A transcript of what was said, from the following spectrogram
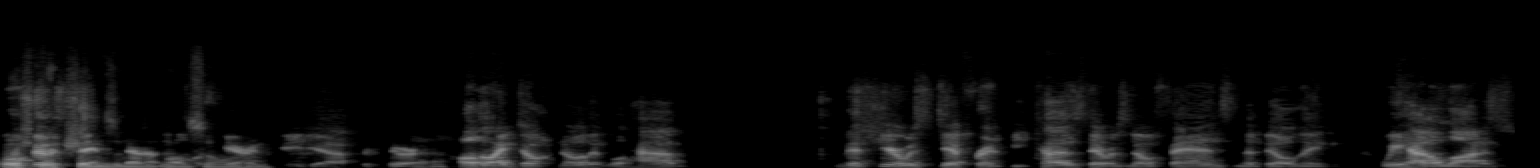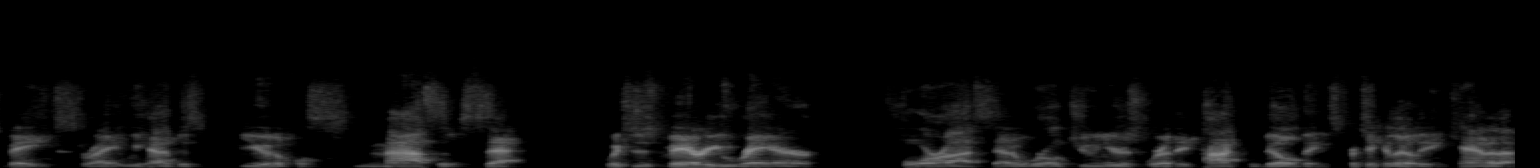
well, restrictions and, and so on. Guaranteed, yeah, for sure. Yeah. Although I don't know that we'll have. This year was different because there was no fans in the building we had a lot of space, right? We had this beautiful, massive set, which is very rare for us at a World Juniors where they pack the buildings, particularly in Canada.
